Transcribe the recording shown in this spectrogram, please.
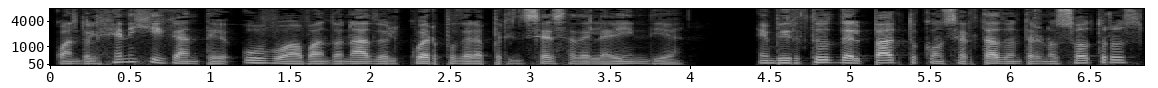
Cuando el genio gigante hubo abandonado el cuerpo de la princesa de la India, en virtud del pacto concertado entre nosotros,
